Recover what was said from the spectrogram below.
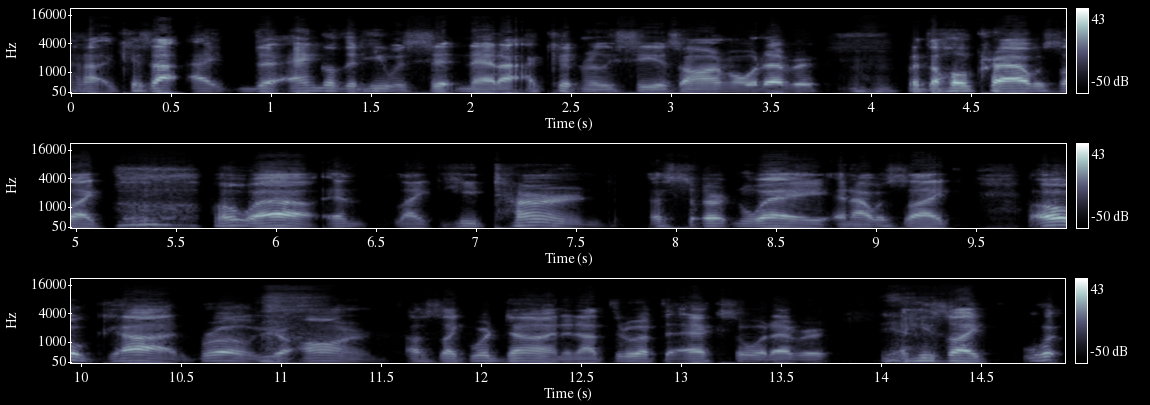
And because I, I, the angle that he was sitting at, I, I couldn't really see his arm or whatever. Mhm. But the whole crowd was like, "Oh wow!" And like he turned a certain way, and I was like, "Oh God, bro, your arm!" I was like, "We're done," and I threw up the X or whatever. Yeah. And he's like, "What?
